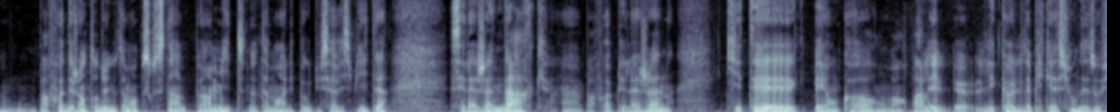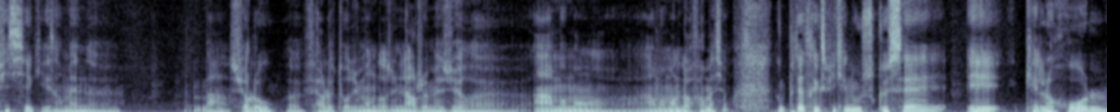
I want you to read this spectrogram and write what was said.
ont parfois déjà entendu, notamment parce que c'était un peu un mythe, notamment à l'époque du service militaire. C'est la Jeanne d'Arc, euh, parfois appelée la Jeanne, qui était, et encore, on va en reparler, l'école d'application des officiers qui les emmène euh, bah, sur l'eau, euh, faire le tour du monde dans une large mesure à, un moment, à un moment de leur formation. Donc peut-être expliquez-nous ce que c'est et quel rôle,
